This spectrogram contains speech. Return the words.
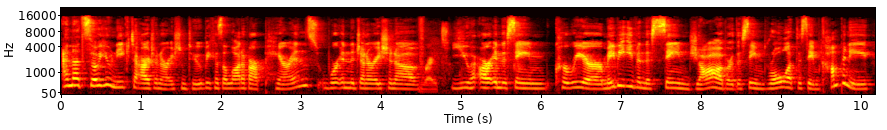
and that's so unique to our generation too because a lot of our parents were in the generation of right. you are in the same career maybe even the same job or the same role at the same company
